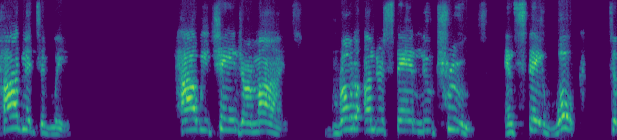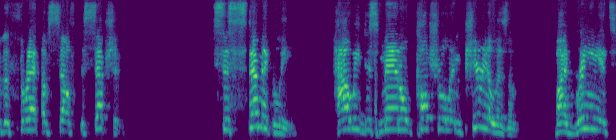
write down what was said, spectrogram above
Cognitively, how we change our minds, grow to understand new truths, and stay woke to the threat of self deception. Systemically, how we dismantle cultural imperialism by bringing its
